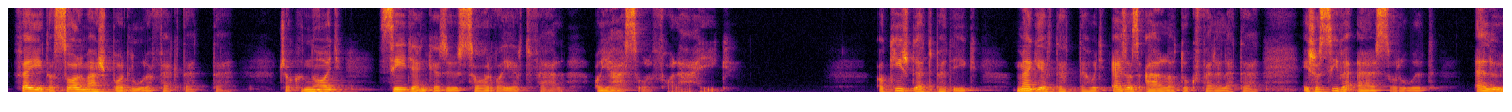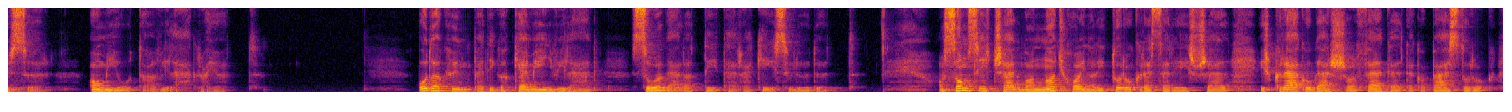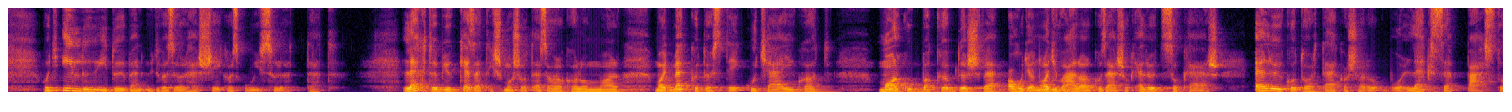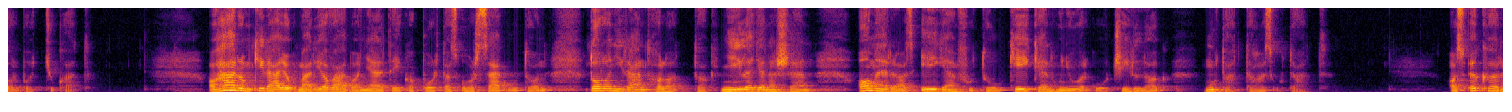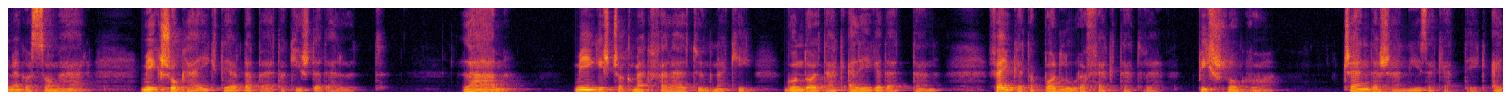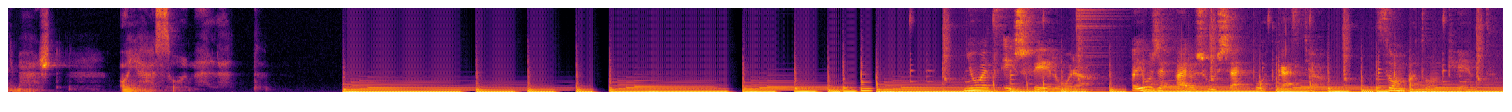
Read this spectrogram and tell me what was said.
Fejét a szalmás padlóra fektette, csak nagy, szégyenkező szarva ért fel a jászol faláig. A kisdet pedig megértette, hogy ez az állatok felelete, és a szíve elszorult, először, amióta a világra jött. Odakün pedig a kemény világ szolgálattételre készülődött. A szomszédságban nagy hajnali torokreszeréssel és krákogással felkeltek a pásztorok, hogy illő időben üdvözölhessék az újszülöttet. Legtöbbjük kezet is mosott ez alkalommal, majd megkötözték kutyájukat, markukba köbdösve, ahogy a nagy vállalkozások előtt szokás, előkotorták a sarokból legszebb pásztorbottyukat. A három királyok már javában nyelték a port az országúton, torony iránt haladtak, nyílegyenesen, amerre az égen futó, kéken hunyorgó csillag mutatta az utat. Az ökör meg a szamár még sokáig térdepelt a kisded előtt. Lám, mégiscsak megfeleltünk neki, gondolták elégedetten, fejüket a padlóra fektetve, pislogva, csendesen nézekedték egymást a jászol mellett. Nyolc és fél óra. A József Város Újság podcastja. Szombatonként.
